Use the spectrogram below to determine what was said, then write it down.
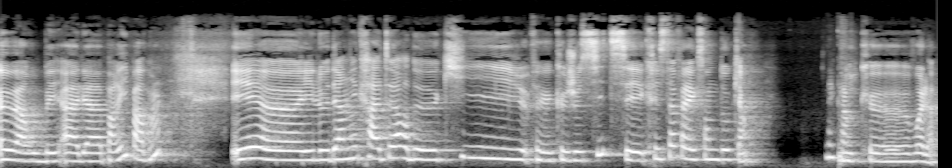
à Roubaix, à, Paris, pardon. Et, et, le dernier créateur de qui que je cite, c'est Christophe Alexandre Dauquin. Donc euh, voilà,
